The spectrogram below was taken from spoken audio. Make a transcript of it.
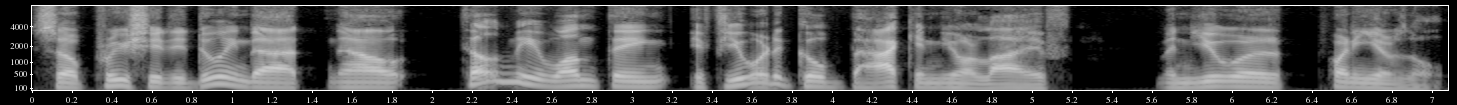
So appreciate you doing that. Now, tell me one thing: if you were to go back in your life when you were 20 years old,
